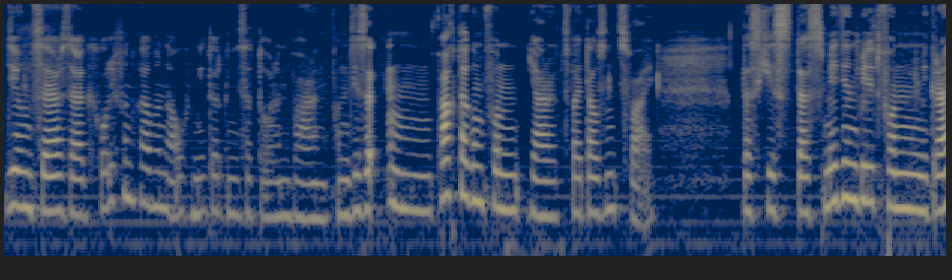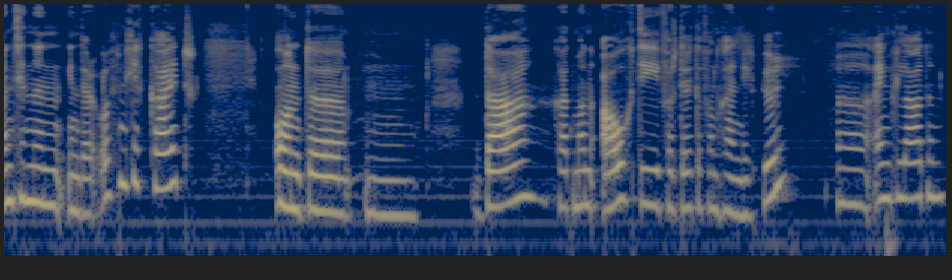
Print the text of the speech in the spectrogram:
die uns sehr, sehr geholfen haben, auch Mitorganisatoren waren von dieser äh, Fachtagung von Jahr 2002. Das hieß das Medienbild von Migrantinnen in der Öffentlichkeit. Und äh, da hat man auch die Vertreter von Heinrich Böll äh, eingeladen,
